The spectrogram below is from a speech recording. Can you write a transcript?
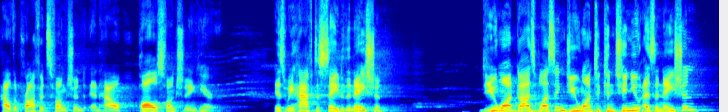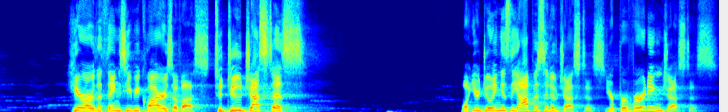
how the prophets functioned and how Paul is functioning here is we have to say to the nation, do you want God's blessing? Do you want to continue as a nation? Here are the things He requires of us to do justice. What you're doing is the opposite of justice. You're perverting justice.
